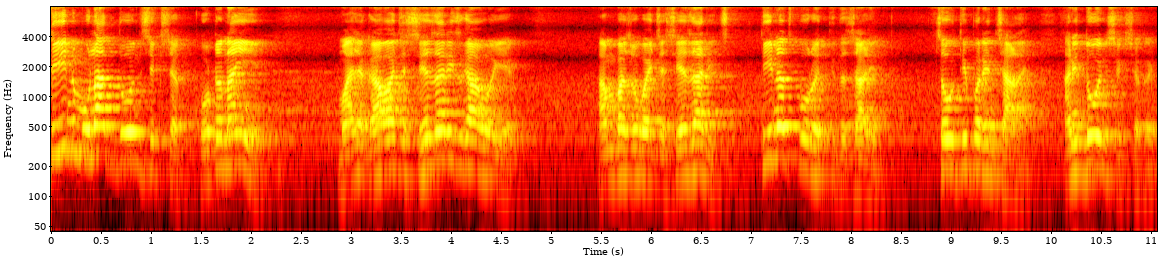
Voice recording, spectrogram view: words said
तीन मुलात दोन शिक्षक? खोटं नाही. माझ्या गावाच्या शेजारीच गाव आहे अंबाजोगाईच्या शेजारीच. तीनच पोरं आहेत तिथं शाळेत. चौथीपर्यंत शाळा आहे. आणि दोन शिक्षक आहेत.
